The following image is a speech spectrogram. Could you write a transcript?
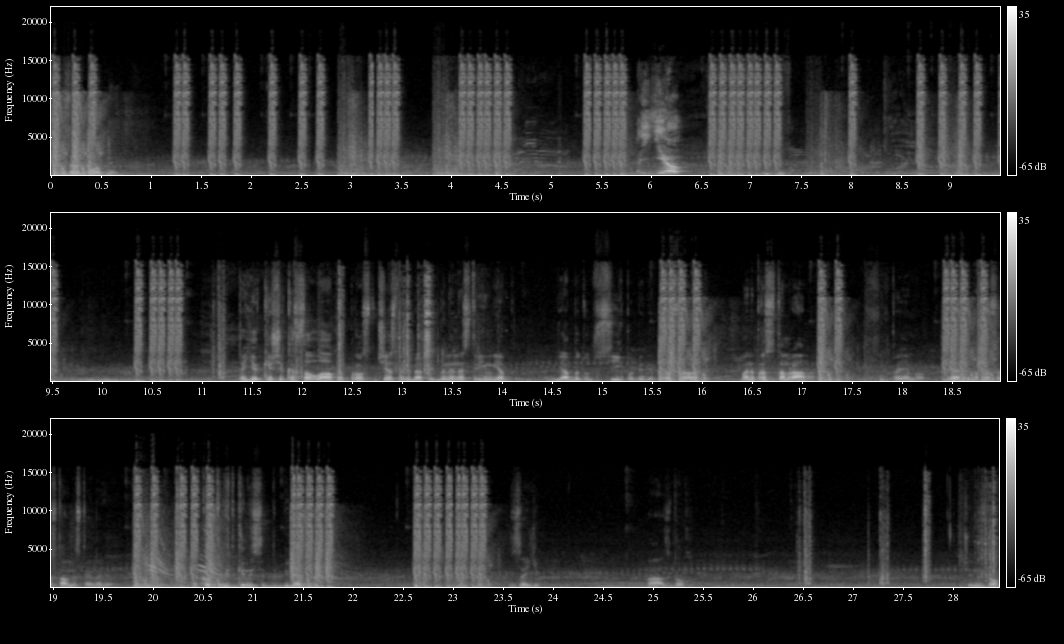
Безработний. Йо! Та які ж і косолапи, просто, чесно, ребята, якби не на стрім, я б, я би тут всіх побідив. Просто, в мене просто там рано. Понямо? Я тебе просто став не стою ноги. А коли ти відкинешся, дебіляка? Заїб... А, здох. Чи не здох,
